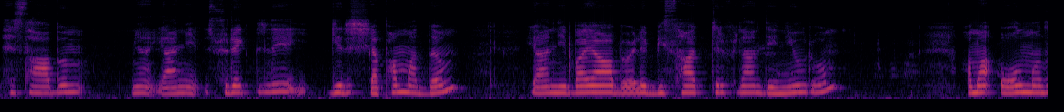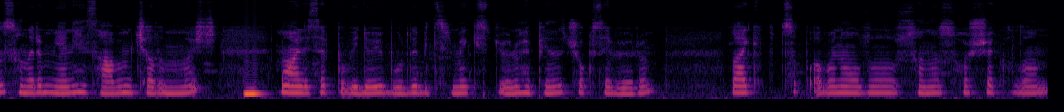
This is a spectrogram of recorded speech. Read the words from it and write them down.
hesabım yani sürekli giriş yapamadım. Yani bayağı böyle bir saattir falan deniyorum. Ama olmadı sanırım yani hesabım çalınmış. Maalesef bu videoyu burada bitirmek istiyorum. Hepinizi çok seviyorum. Like atıp abone olursanız hoşça kalın.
